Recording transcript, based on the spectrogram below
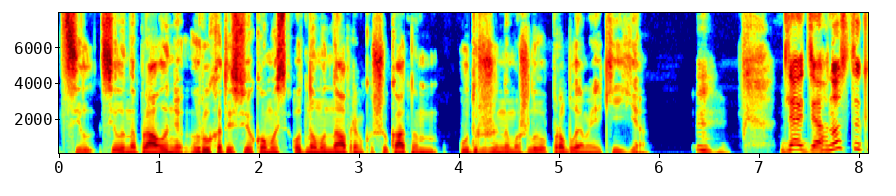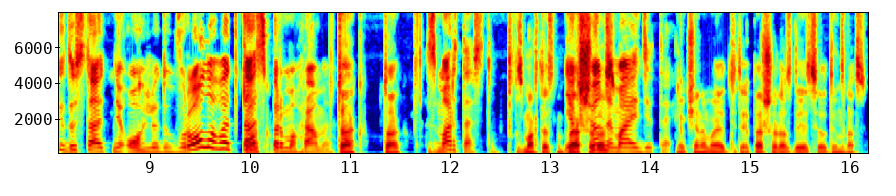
ціл, ціленаправленно рухатись в якомусь одному напрямку, шукати у дружини, можливо, проблеми, які є. Угу. Для діагностики достатньо огляду в уролога та Так. спермограми Так, так. з мар-тестом, З Мартесом. якщо раз, немає дітей. якщо немає дітей, перший раз дається один раз.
